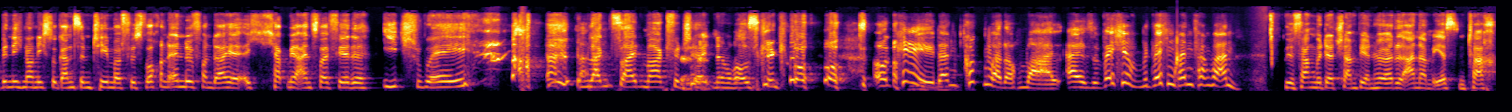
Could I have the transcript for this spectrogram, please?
bin ich noch nicht so ganz im Thema fürs Wochenende. Von daher, ich habe mir ein, zwei Pferde each way im Langzeitmarkt für Cheltenham rausgeguckt. Okay, dann gucken wir doch mal. Also, welche, mit welchem Rennen fangen wir an? Wir fangen mit der Champion Hurdle an am ersten Tag,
